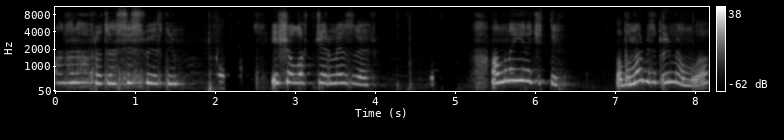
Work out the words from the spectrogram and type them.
Anana avradan ses verdim. İnşallah gelmezler. Amına yine gitti. La bunlar bizi duymuyor mu la?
